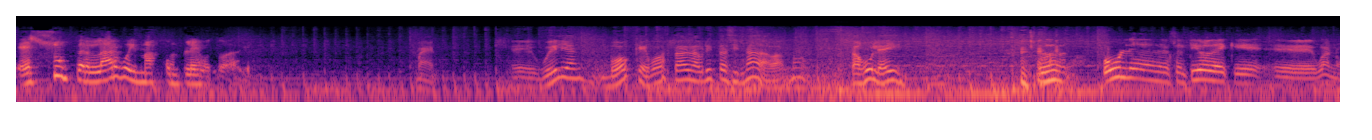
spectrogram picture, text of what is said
Es súper largo y más complejo todavía. Bueno. Eh, William, vos que vos estás ahorita sin nada, ¿va? No, está Julia ahí. Julia en el sentido de que, eh, bueno,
